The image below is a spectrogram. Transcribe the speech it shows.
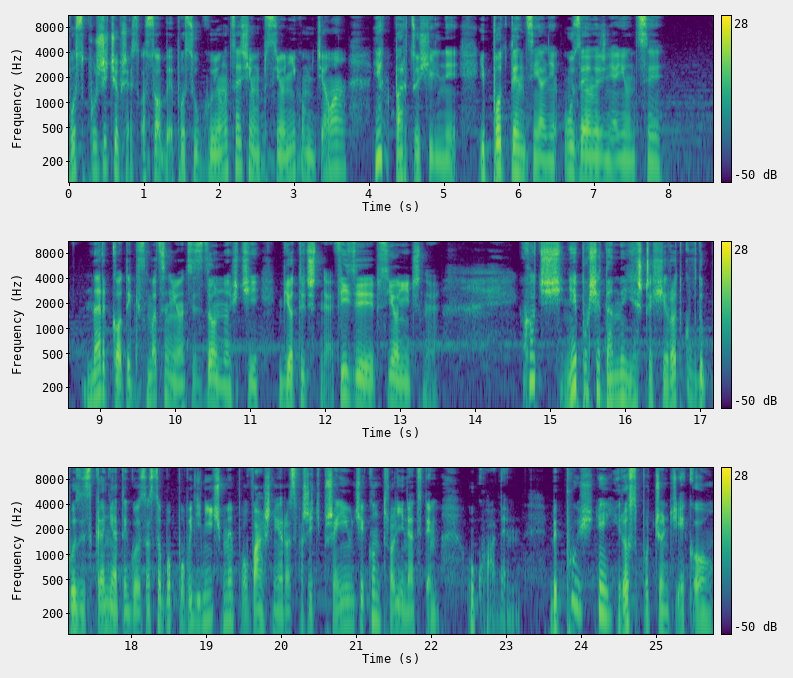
Po spożyciu przez osoby posługujące się psioniką działa jak bardzo silny i potencjalnie uzależniający narkotyk wzmacniający zdolności biotyczne, fizy, psioniczne. Choć nie posiadamy jeszcze środków do pozyskania tego zasobu, powinniśmy poważnie rozważyć przejęcie kontroli nad tym układem, by później rozpocząć jego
